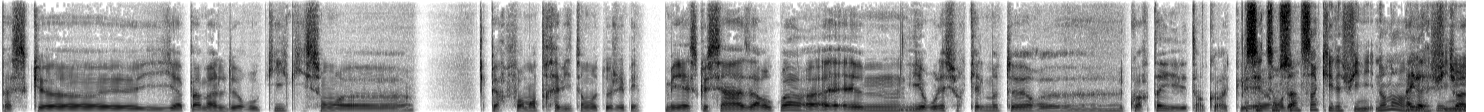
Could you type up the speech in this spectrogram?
parce que euh, il y a pas mal de rookies qui sont performants très vite en MotoGP. Mais est-ce que c'est un hasard ou quoi? Euh, euh, Il roulait sur quel moteur? Euh, Quarta Il était encore avec les Honda 765 il a fini. Non non, Ah, il, a fini la il a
